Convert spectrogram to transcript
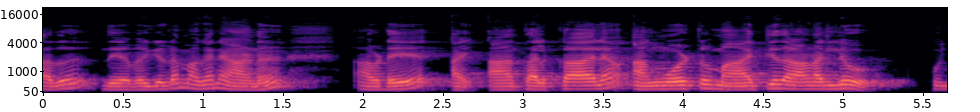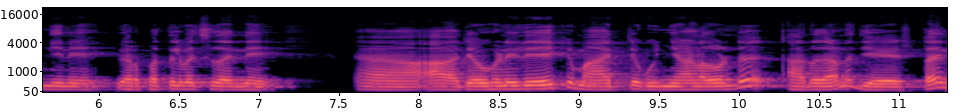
അത് ദേവകിയുടെ മകനാണ് അവിടെ തൽക്കാലം അങ്ങോട്ട് മാറ്റിയതാണല്ലോ കുഞ്ഞിനെ ഗർഭത്തിൽ വെച്ച് തന്നെ. രോഹിണിയിലേക്ക് മാറ്റിയ കുഞ്ഞാണ് അതുകൊണ്ട് അതാണ് ജ്യേഷ്ഠൻ.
